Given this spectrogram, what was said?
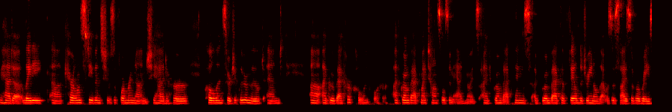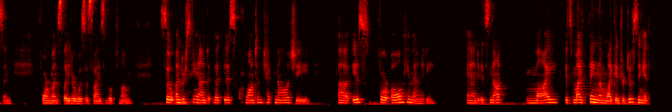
We had a lady, uh, Carolyn Stevens, she was a former nun. She had her colon surgically removed, and uh, I grew back her colon for her. I've grown back my tonsils and adenoids. I've grown back things. I've grown back a failed adrenal that was the size of a raisin. Four months later was the size of a plum. So mm-hmm. understand that this quantum technology uh, is for all humanity, and it's not my it's my thing. I'm like introducing it,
